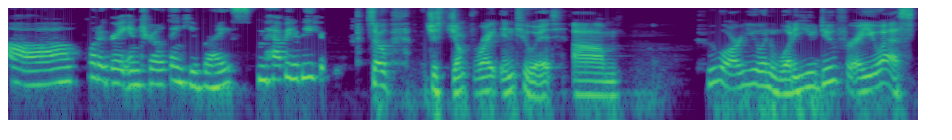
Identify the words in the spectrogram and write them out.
Aw, what a great intro. Thank you, Bryce. I'm happy to be here. So, just jump right into it. Um, who are you and what do you do for AUS?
